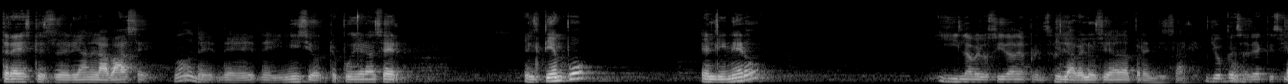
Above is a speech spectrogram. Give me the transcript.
tres que serían la base ¿no? de, de, de inicio, que pudiera ser el tiempo, el dinero y la velocidad de aprendizaje. Y la velocidad de aprendizaje. Yo pensaría que sí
